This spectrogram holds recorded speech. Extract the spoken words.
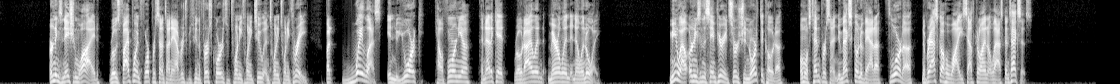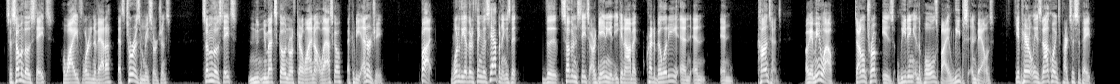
Earnings nationwide rose 5.4% on average between the first quarters of 2022 and 2023, but way less in New York, California, Connecticut, Rhode Island, Maryland, and Illinois. Meanwhile, earnings in the same period surged in North Dakota, almost 10%, New Mexico, Nevada, Florida, Nebraska, Hawaii, South Carolina, Alaska, and Texas. So some of those states, Hawaii, Florida, Nevada, that's tourism resurgence. Some of those states, New Mexico, North Carolina, Alaska, that could be energy. But one of the other things that's happening is that the southern states are gaining in economic credibility and and and content. Okay, meanwhile, Donald Trump is leading in the polls by leaps and bounds. He apparently is not going to participate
